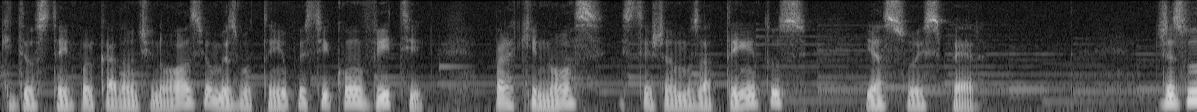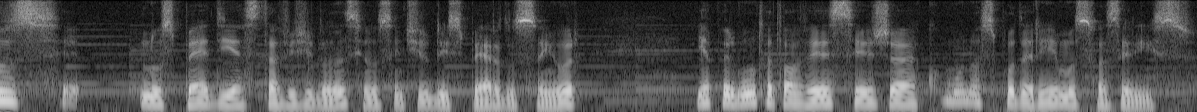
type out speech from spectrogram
que Deus tem por cada um de nós e, ao mesmo tempo, este convite para que nós estejamos atentos e à sua espera. Jesus nos pede esta vigilância no sentido de espera do Senhor, e a pergunta talvez seja como nós poderemos fazer isso?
